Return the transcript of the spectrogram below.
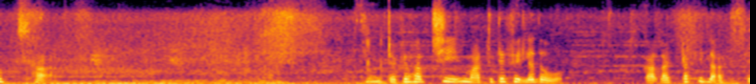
উচ্ছা। এটাকে ভাবছি মাটিতে ফেলে দেবো। কালারটা কি লাগছে?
